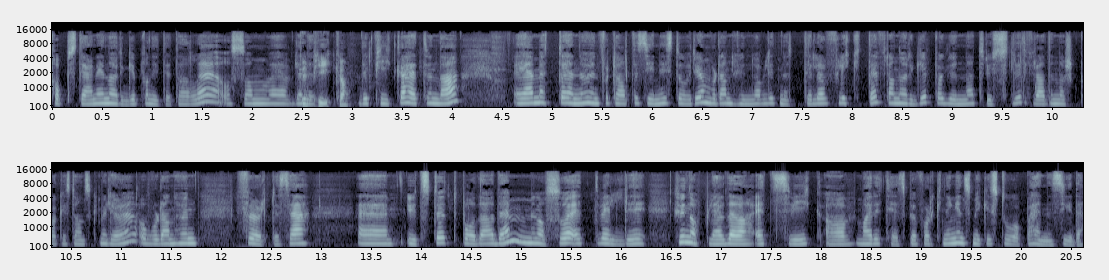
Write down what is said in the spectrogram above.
popstjerne i Norge på 90-tallet. og som ble, Pika. The Pika het hun da. Jeg møtte henne, og hun fortalte sin historie om hvordan hun var blitt nødt til å flykte fra Norge pga. trusler fra det norsk-pakistanske miljøet, og hvordan hun følte seg utstøtt både av dem, men også et veldig Hun opplevde da et svik av majoritetsbefolkningen som ikke sto opp på hennes side.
